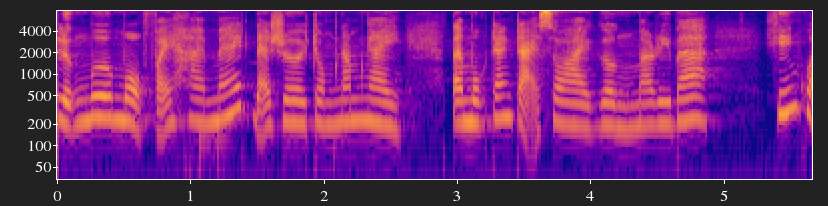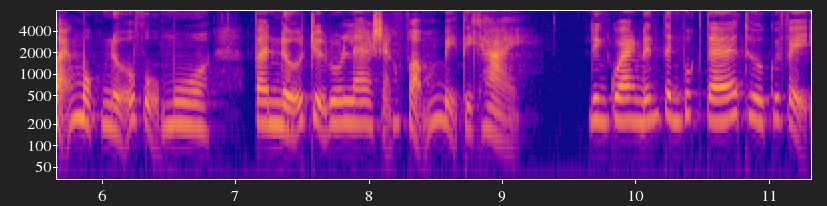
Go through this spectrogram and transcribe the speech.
Lượng mưa 1,2 mét đã rơi trong 5 ngày tại một trang trại xoài gần Mariba, khiến khoảng một nửa vụ mùa và nửa triệu đô la sản phẩm bị thiệt hại. Liên quan đến tin quốc tế, thưa quý vị,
